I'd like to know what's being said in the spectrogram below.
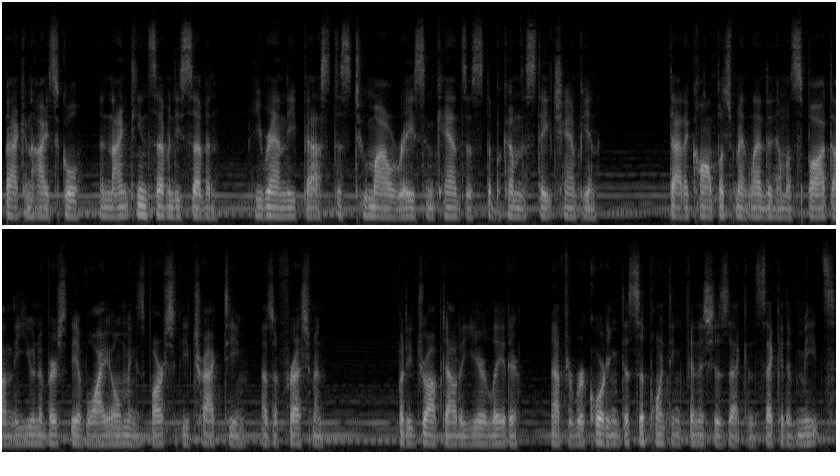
Back in high school, in 1977, he ran the fastest two mile race in Kansas to become the state champion. That accomplishment landed him a spot on the University of Wyoming's varsity track team as a freshman, but he dropped out a year later after recording disappointing finishes at consecutive meets.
